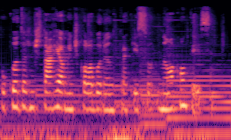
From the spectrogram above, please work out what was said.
o quanto a gente está realmente colaborando para que isso não aconteça.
